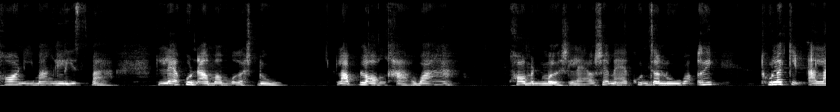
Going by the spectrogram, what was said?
ข้อนี้มั่งลิสต์มา แล้วคุณเอามาเมิร์ชดู รับรองค่ะว่า พอมันเมิร์ชแล้วใช่ไหมคุณจะรู้ว่า เอ้ย ธุรกิจอะไร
